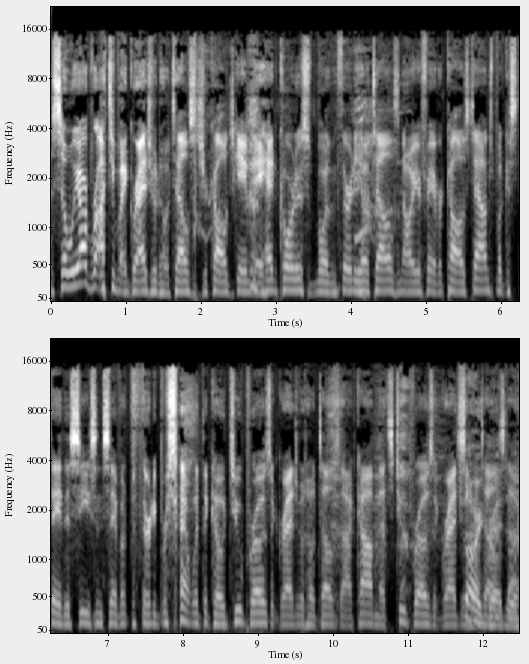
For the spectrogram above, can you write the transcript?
so we are brought to you by Graduate Hotels. It's your college game day headquarters with more than 30 hotels in all your favorite college towns. Book a stay this season. Save up to 30% with the code 2pros at graduatehotels.com. That's 2pros at Sorry, graduatehotels.com. Graduate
